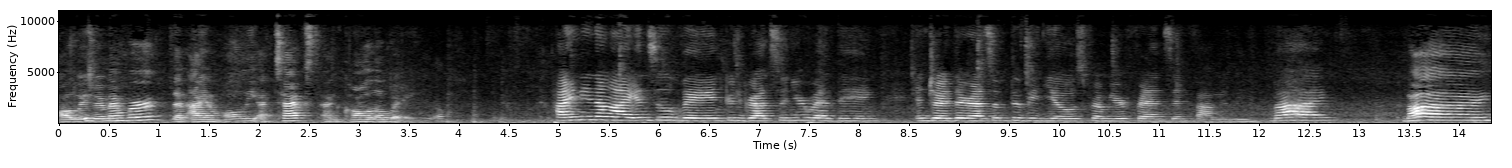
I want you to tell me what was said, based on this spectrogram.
Always remember that I am only a text and call away. Hi Ninangay and Sylvain! Congrats on your wedding! Enjoy the rest of the videos from your friends and family. Bye! Bye!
